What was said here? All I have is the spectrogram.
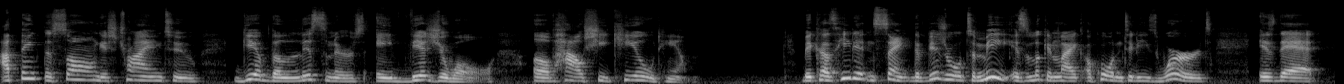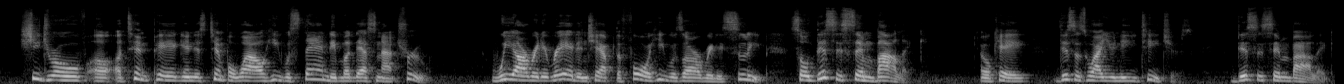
I think the song is trying to give the listeners a visual of how she killed him. Because he didn't sink. The visual to me is looking like, according to these words, is that she drove a, a tent peg in his temple while he was standing, but that's not true. We already read in chapter 4 he was already asleep. So this is symbolic okay? This is why you need teachers. This is symbolic.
